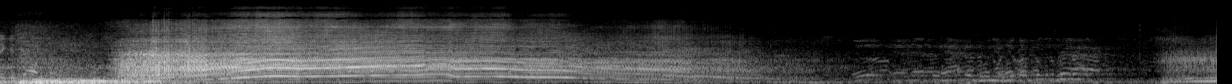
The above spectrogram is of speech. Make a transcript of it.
If happens when you hook up to the track.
